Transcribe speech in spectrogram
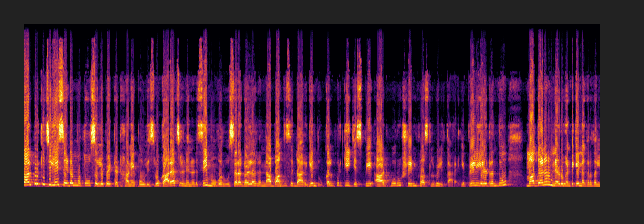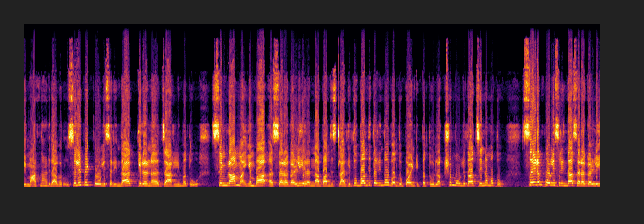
ಕಲಬುರಗಿ ಜಿಲ್ಲೆ ಸೇಡಂ ಮತ್ತು ಸುಲೆಪೇಟೆ ಠಾಣೆ ಪೊಲೀಸರು ಕಾರ್ಯಾಚರಣೆ ನಡೆಸಿ ಮೂವರು ಸರಗಳ್ಳರನ್ನ ಬಂಧಿಸಿದ್ದಾರೆ ಎಂದು ಕಲಬುರಗಿ ಎಸ್ಪಿ ಆಡ್ಹೂರು ಶ್ರೀನಿವಾಸ್ಲು ಹೇಳಿದ್ದಾರೆ. ಏಪ್ರಿಲ್ ಎರಡರಂದು ಮಧ್ಯಾಹ್ನ ಹನ್ನೆರಡು ಗಂಟೆಗೆ ನಗರದಲ್ಲಿ ಮಾತನಾಡಿದ ಅವರು ಸುಲೆಪೇಟ್ ಪೊಲೀಸರಿಂದ ಕಿರಣ್ ಜಾರ್ಲಿ ಮತ್ತು ಸಿಮ್ರಾಮ್ ಎಂಬ ಸರಗಳ್ಳಿಯರನ್ನ ಬಂಧಿಸಲಾಗಿದ್ದು, ಬಂಧಿತರಿಂದ ಒಂದು ಪಾಯಿಂಟ್ ಇಪ್ಪತ್ತು ಲಕ್ಷ ಮೌಲ್ಯದ ಚಿನ್ನ ಮತ್ತು ಸೇಡಂ ಪೊಲೀಸರಿಂದ ಸರಗಳ್ಳಿ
